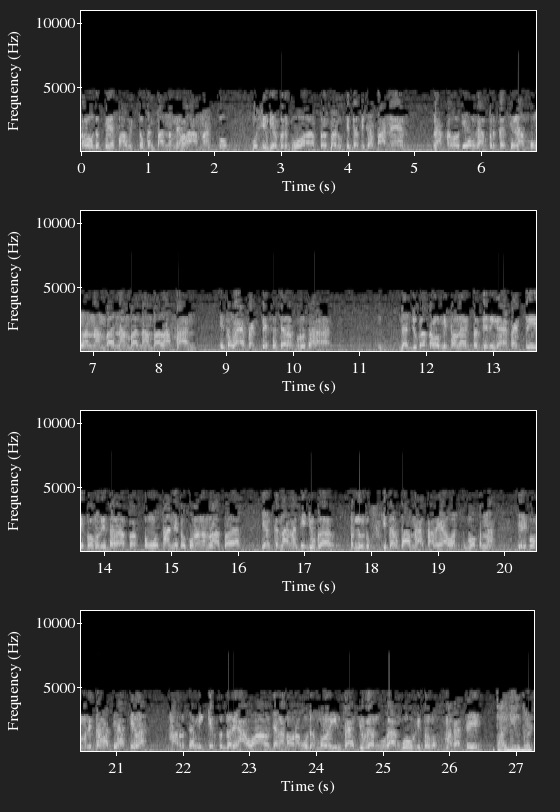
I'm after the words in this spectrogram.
kalau udah punya sawit itu kan tanamnya lama tuh. Mesti dia berbuah bar- baru kita bisa panen. Nah kalau dia nggak berkesinambungan nambah-nambah-nambah lahan itu nggak efektif secara perusahaan. Dan juga kalau misalnya terjadi nggak efektif, pemerintah apa pengusahanya kekurangan laba, yang kena nanti juga penduduk sekitar sana, karyawan semua kena. Jadi pemerintah hati-hatilah, harusnya mikir tuh dari awal, jangan orang udah mulai invest juga ganggu-ganggu gitu loh. Makasih. Pak Gilbert.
